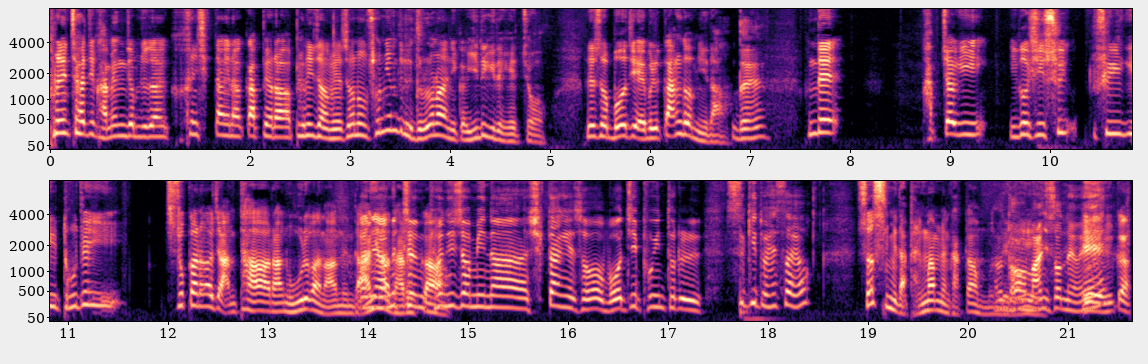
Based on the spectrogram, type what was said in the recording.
프랜차이즈 가맹점주나 큰 식당이나 카페나 편의점에서는 손님들이 늘어나니까 이득이 되겠죠. 그래서 머지 앱을 깐 겁니다. 네. 근데 갑자기 이것이 수익, 수익이 도저히 지속 가능하지 않다라는 우려가 나왔는데 아니 아무튼 다를까. 편의점이나 식당에서 머지 포인트를 쓰기도 했어요? 썼습니다. 100만 명 가까운 분들이. 더 많이 썼네요. 예. 예. 그러니까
